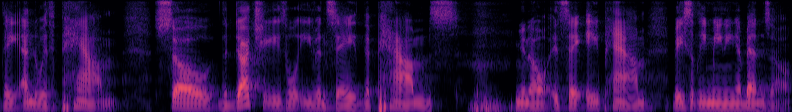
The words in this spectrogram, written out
they end with PAM. So the Dutchies will even say the PAMs. You know, it's say a PAM, basically meaning a benzo.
